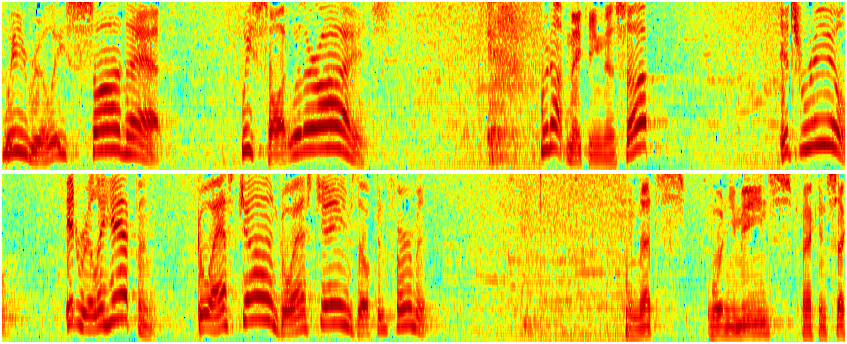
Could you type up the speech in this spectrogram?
We really saw that. We saw it with our eyes. We're not making this up. It's real. It really happened. Go ask John, go ask James, they'll confirm it. And that's what he means back in 2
